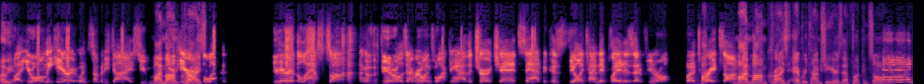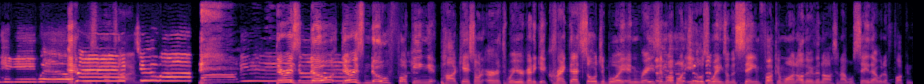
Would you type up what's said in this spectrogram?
Oh yeah. but you only hear it when somebody dies. You My mom you hear cries. the You hear it the last song of the funeral as everyone's walking out of the church, and it's sad because the only time they play it is at a funeral. But it's a My- great song. My mom cries every time she hears that fucking song. and he will Every single time. There is no there is no fucking podcast on earth where you're gonna get crank that soldier boy and raise him up on eagle's wings on the same fucking one other than us. And I will say that with a fucking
